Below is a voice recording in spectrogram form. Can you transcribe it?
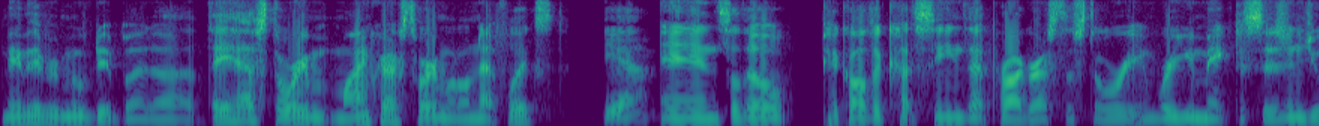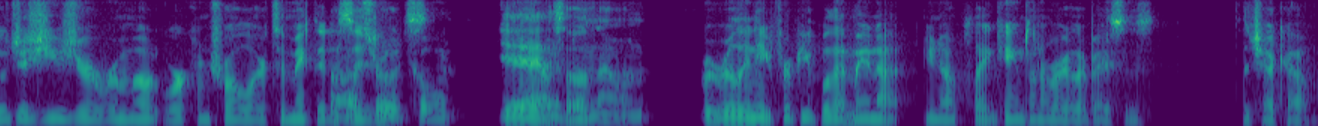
maybe they removed it, but uh they have story Minecraft story mode on Netflix. Yeah. And so they'll pick all the cutscenes that progress the story and where you make decisions, you'll just use your remote or controller to make the Oh, that's really cool. Yeah, haven't so done that one. Re- really neat for people that may not, you know, play games on a regular basis to check out.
